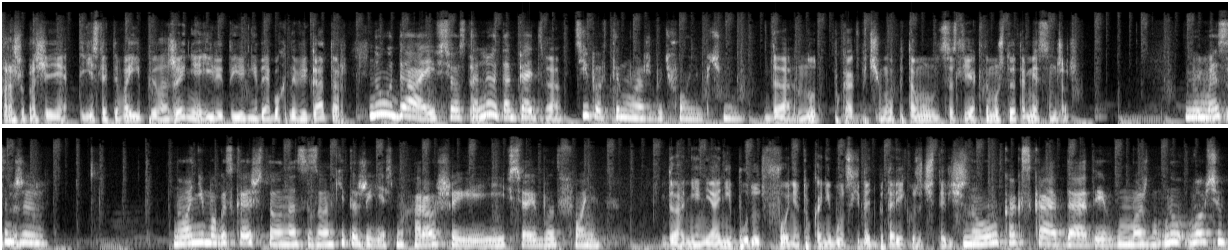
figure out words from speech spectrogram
Прошу прощения. Если ты в AI-приложение или ты, не дай бог, навигатор... Ну да, и все остальное, да. там пять да. типов ты можешь быть в фоне. Почему? Да, ну как почему? Потому, если я к тому, что это мессенджер. Ну, Понимаете, мессенджер... Да? Ну, они могут сказать, что у нас и звонки тоже есть, мы хорошие, и все, и будут в фоне. Да, не-не, они будут в фоне, только они будут съедать батарейку за 4 часа. Ну, как скайп, да, и можно... Ну, в общем,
